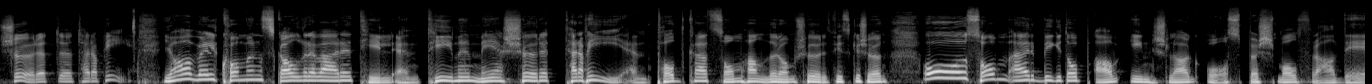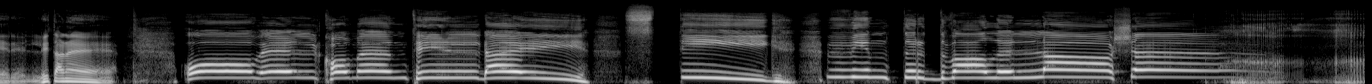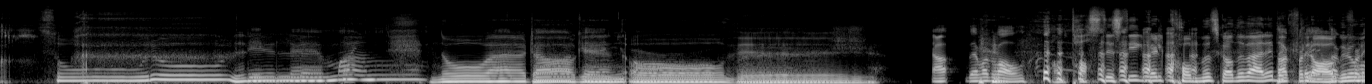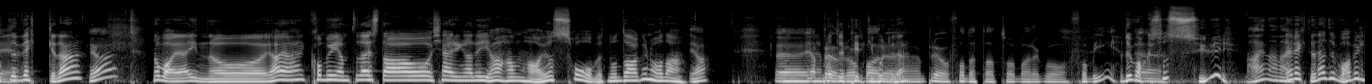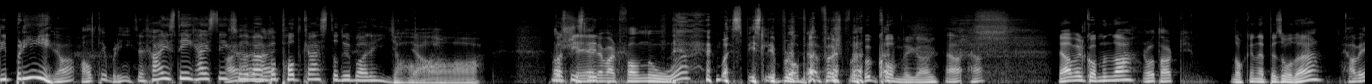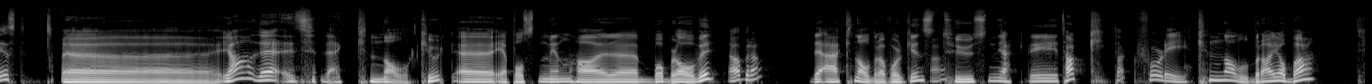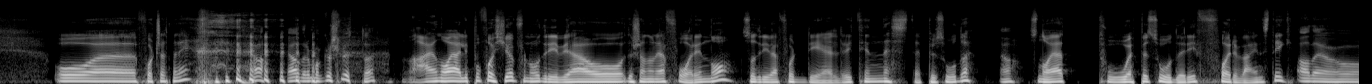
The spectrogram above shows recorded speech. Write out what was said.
Sjøørretterapi. Ja, velkommen skal dere være til en time med sjøørretterapi. En podkast som handler om sjøørretfiske sjøen, og som er bygget opp av innslag og spørsmål fra dere lytterne. Og velkommen til deg, Stig Vinterdvale Larsen! Soro, lille mann, nå er dagen over. Ja, det var dvalen. Fantastisk, Stig. Velkommen skal du være. Takk for det, Beklager takk å måtte vekke deg. Ja, Nå var jeg inne og Ja, ja, jeg kom jo hjem til deg i stad, og kjerringa di Ja, han har jo sovet noen dager nå, da. ja. Eh, jeg prøver å, bare, prøver å få dette til å bare gå forbi. Du var ikke Eh, så sur. Nei, nei, nei. Jeg vekte deg. Du var veldig blid. Ja, alltid blid. Hei, Stig. Hei, Stig. Hei, Skal du være med på podkast? Og du bare ja. Ja. Da skjer litt, i hvert fall noe. bare spis litt blåbær først for å komme i gang. Ja, ja. Ja, velkommen, da. Jo, takk. Nok en episode. Ja visst. Uh, ja, det, det er knallkult. Uh, E-posten min har uh, bobla over. Ja, bra. Det er knallbra, folkens. Ja. Tusen hjertelig takk. Takk for det. Knallbra jobba. Og eh, fortsett med det. Ja, ja, dere må ikke slutte. Nei, nå er jeg litt på forkjøp, for nå driver jeg og Du skjønner, når jeg får inn nå, så driver jeg fordeler de til neste episode. Ja. Så nå er jeg to episoder i forveien, Stig. Ja, det er jo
